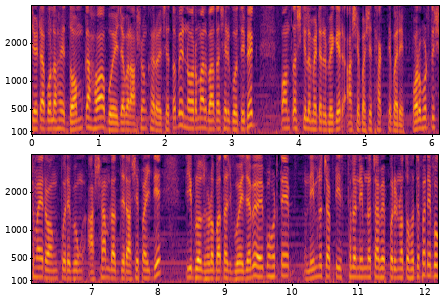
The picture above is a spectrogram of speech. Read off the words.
যেটা বলা হয় দমকা হাওয়া, বয়ে যাওয়ার আশঙ্কা রয়েছে। তবে নর্মাল বাতাসের গতিবেগ পঞ্চাশ কিলোমিটার বেগের আশেপাশে থাকতে পারে। পরবর্তী সময় রংপুর এবং আসাম রাজ্যের আশেপাশ দিয়ে তীব্র ঝোড়ো বাতাস বয়ে যাবে। ওই মুহূর্তে নিম্নচাপটি স্থল নিম্নচাপে পরিণত হতে পারে এবং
